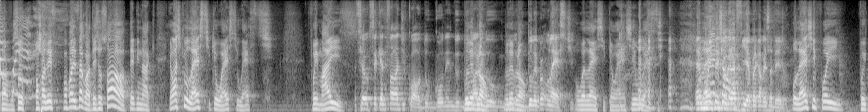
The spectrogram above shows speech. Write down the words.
Vamos, so- vamos, fazer, isso- vamos fazer isso agora. Deixa eu só terminar aqui. Eu acho que o leste, que o oeste, o oeste, foi mais. Você, você quer falar de qual? Do Golden do, Do lado LeBron, do, do LeBron. do LeBron leste. O leste, que é o oeste e o oeste. É muita LeBron. geografia para a cabeça dele. o leste foi. Foi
